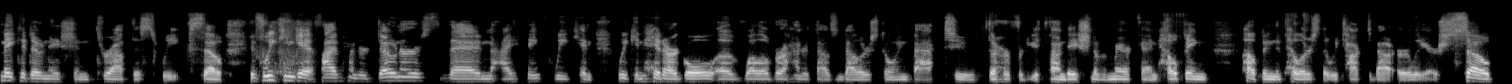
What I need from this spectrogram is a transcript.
make a donation throughout this week. So if we can get 500 donors, then I think we can we can hit our goal of well over $100,000 going back to the Hereford Youth Foundation of America and helping helping the pillars that we talked about earlier. So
